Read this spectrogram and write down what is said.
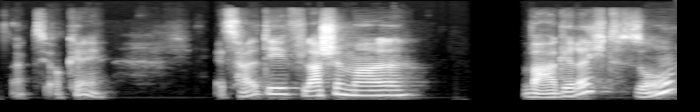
Sagt sie, okay. Jetzt halt die Flasche mal waagerecht, so,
